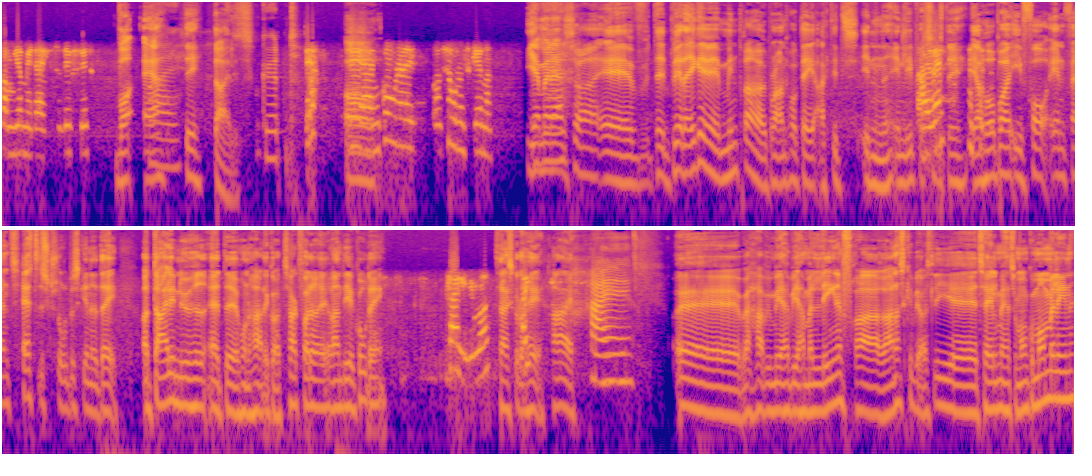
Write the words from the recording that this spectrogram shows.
komme hjem i dag, så det er fedt. Hvor er Ej. det dejligt. Skønt. Ja, det Og- er en god dag, og solen skinner. Jamen ja. altså, øh, det bliver der ikke mindre Groundhog Day-agtigt end, end lige præcis Ej, det. Jeg håber, I får en fantastisk solbeskinnet dag, og dejlig nyhed, at øh, hun har det godt. Tak for det, Randi, og god dag. Tak lige måde. Tak skal du have. Hej. Hej. Øh, hvad har vi mere? Vi har Malene fra Randers, skal vi også lige øh, tale med her til morgen. Godmorgen, Malene.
